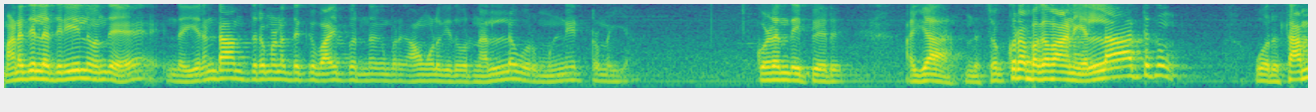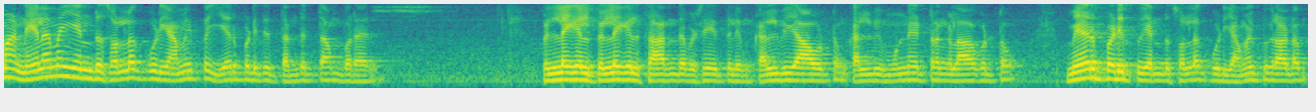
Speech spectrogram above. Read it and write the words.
மனதில் திடீர்னு வந்து இந்த இரண்டாம் திருமணத்துக்கு வாய்ப்பு இருந்தாங்க பாருங்கள் அவங்களுக்கு இது ஒரு நல்ல ஒரு முன்னேற்றம் ஐயா. குழந்தை பேர் ஐயா இந்த சுக்கர பகவான் எல்லாத்துக்கும் ஒரு சம நிலைமை என்று சொல்லக்கூடிய அமைப்பை ஏற்படுத்தி தந்துட்டு தான் போகிறாரு பிள்ளைகள் பிள்ளைகள் சார்ந்த விஷயத்திலும் கல்வியாகட்டும் கல்வி முன்னேற்றங்களாகட்டும் மேற்படிப்பு என்று சொல்லக்கூடிய அமைப்புகளாகட்டும்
